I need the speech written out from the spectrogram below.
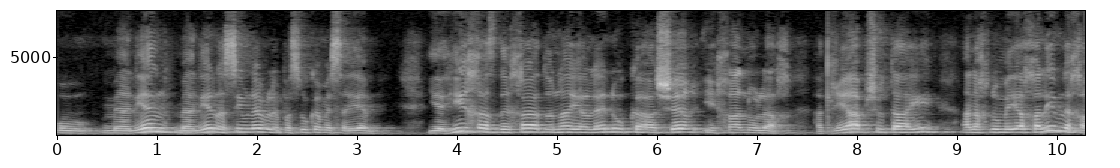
ומעניין, מעניין לשים לב לפסוק המסיים. יהי חסדך אדוני עלינו כאשר ייחלנו לך. הקריאה הפשוטה היא, אנחנו מייחלים לך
